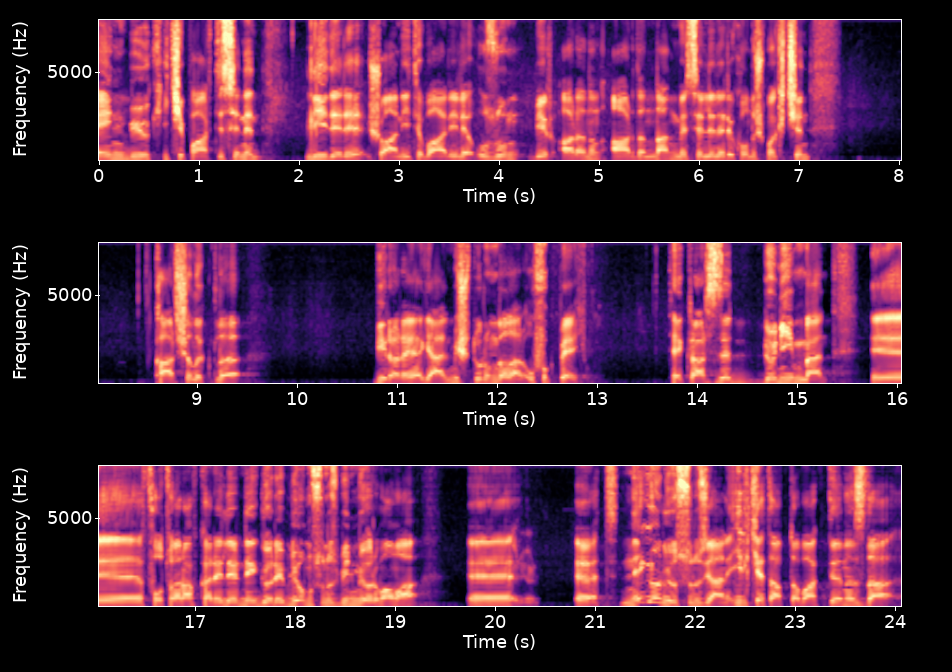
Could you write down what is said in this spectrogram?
en büyük iki partisinin lideri şu an itibariyle uzun bir aranın ardından meseleleri konuşmak için karşılıklı bir araya gelmiş durumdalar. Ufuk Bey, tekrar size döneyim ben. Ee, fotoğraf karelerini görebiliyor musunuz bilmiyorum ama e, Görüyorum. evet ne görüyorsunuz yani ilk etapta baktığınızda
